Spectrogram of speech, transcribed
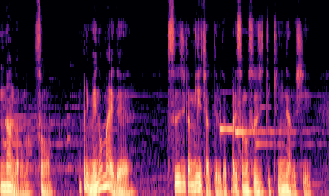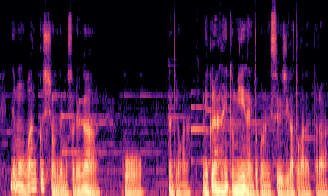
なんだろうなそのやっぱり目の前で数字が見えちゃってるとやっぱりその数字って気になるしでもワンクッションでもそれがこう何ていうのかなめくらないと見えないところに数字がとかだったらや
